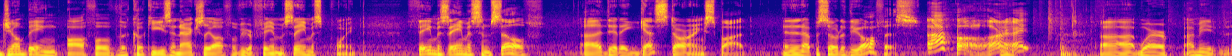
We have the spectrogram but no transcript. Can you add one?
Jumping off of the cookies and actually off of your famous Amos point. Famous Amos himself uh, did a guest starring spot in an episode of The Office. Oh, all right. uh, where I mean,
